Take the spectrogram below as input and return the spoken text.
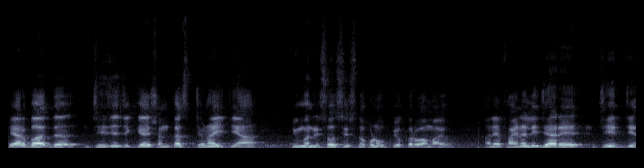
ત્યારબાદ જે જે જગ્યાએ શંકા જણાઈ ત્યાં હ્યુમન રિસોર્સિસનો પણ ઉપયોગ કરવામાં આવ્યો. અને ફાઇનલી જ્યારે જે જે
